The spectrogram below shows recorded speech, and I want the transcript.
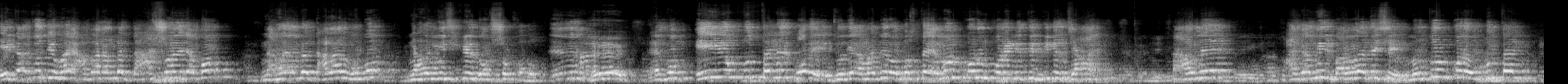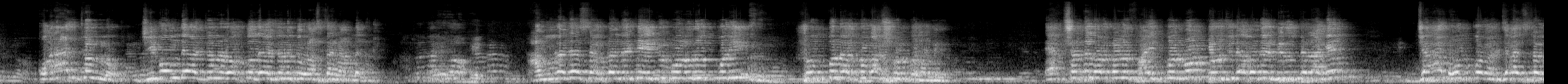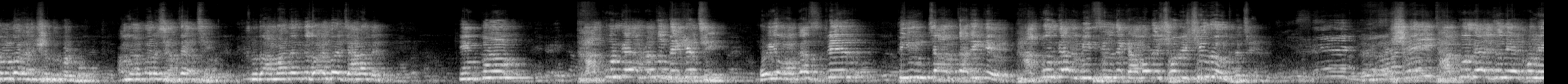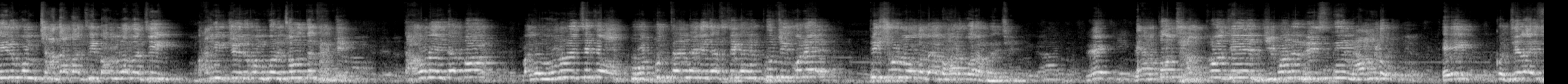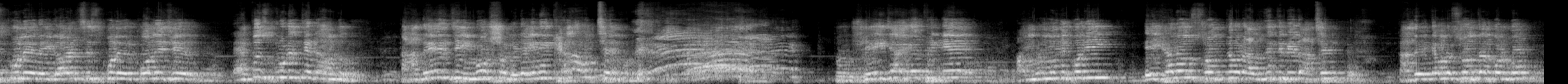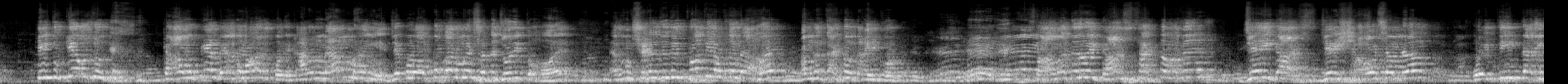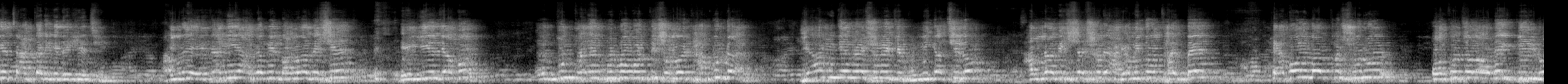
এটা যদি হয় আবার আমরা দাস হয়ে যাব না হয় আমরা দালাল হব না হয় নিষ্ক্রিয় দর্শক হব। এবং এই অভ্যুত্থানের পরে যদি আমাদের অবস্থা এমন করুণ পরিণতির দিকে যায় তাহলে আগামীর বাংলাদেশে নতুন করে অভ্যুত্থান করার জন্য, জীবন দেওয়ার জন্য, রক্ত দেওয়ার জন্য কেউ রাস্তায় নামবে না। আমরা জাস্ট আপনাদেরকে এটুকু অনুরোধ করি, সত্যটা প্রকাশ করতে হবে। একসাথে দরকার ফাইট করব, কেউ যদি আমাদের বিরুদ্ধে লাগে, যা ভোট করার, যা স্ট্রাগল করার একসাথে করব। আমরা আপনাদের সাথে আছি, শুধু আমাদেরকে দয়া করে জানাবেন। কিন্তু ঠাকুরকে আমরা তো দেখেছি, ওই অগাস্টের তিন চার তারিখে ঠাকুরগার মিছিল দেখে আমাদের শরীর শিউরে উঠেছে সেই ঠাকুরগায় যদি এখন এইরকম চাঁদাবাজি, বাংলাবাজি, বাণিজ্য এরকম করে চলতে থাকে, তাহলে এটা তো মানে মনে হয়েছে যে অভ্যুত্থানটাকে জাস্ট এখানে পুঁজি করে টিস্যুর মতো ব্যবহার করা হয়েছে এত ছাত্র যে জীবনের রিস্ক নিয়ে নামলো, এই জেলা স্কুলের, এই গার্লস স্কুলের, কলেজের, এত স্টুডেন্ট যে নামলো, তাদের যে ইমোশন এটাকে নিয়ে খেলা হচ্ছে। তো সেই জায়গা থেকে আমরা মনে করি এইখানেও শ্রদ্ধেয় রাজনীতিবিদ আছে তাদেরকে আমরা শ্রদ্ধা করব। কিন্তু কেউ যদি কাউকে ব্যবহার করে কারণ নাম ভাঙিয়ে যে কোনো অপকর্মের সাথে জড়িত হয় এবং সেটা যদি প্রতিহত না হয়, আমরা তাকেও দায়ী করব। আমাদের ওই গার্ডস থাকতে হবে। যেই গার্ডস যেই সাহস আমরা ওই তিন তারিখে, চার তারিখে দেখিয়েছি। আমরা এটা নিয়ে আগামী বাংলাদেশে এগিয়ে যাব। অভ্যুত্থানের পূর্ববর্তী সময় ঠাকুরগার ইয়াং জেনারেশনের যে ভূমিকা ছিল, আমরা বিশ্বাস করি আগামীতেও থাকবে কেবলমাত্র শুরু, পথ চলা অনেক দীর্ঘ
